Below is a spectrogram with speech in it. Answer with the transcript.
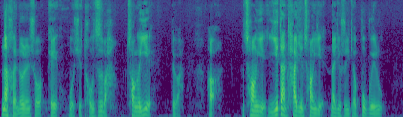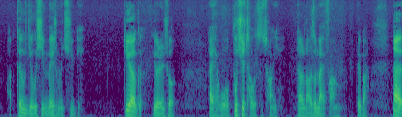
那很多人说：“哎，我去投资吧，创个业，对吧？”好创业一旦踏进创业，那就是一条不归路，跟游戏没什么区别。第二个，有人说：“哎呀，我不去投资创业，他说老子买房，对吧？”那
